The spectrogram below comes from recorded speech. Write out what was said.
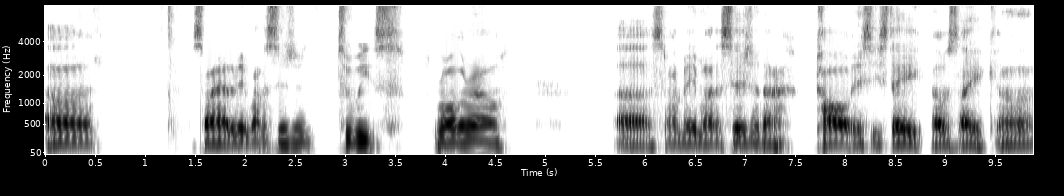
Uh, so I had to make my decision. Two weeks roll around. Uh, so I made my decision. I called NC State. I was like, uh,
